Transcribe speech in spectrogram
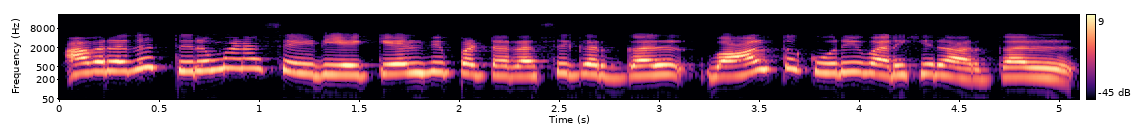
அவரது திருமண செய்தியை கேள்விப்பட்ட ரசிகர்கள் வாழ்த்து கூறி வருகிறார்கள்.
